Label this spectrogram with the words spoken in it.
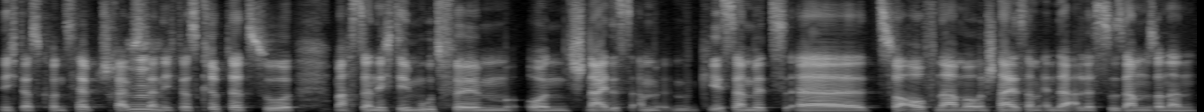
nicht das Konzept, schreibst Mhm. dann nicht das Skript dazu, machst dann nicht den Mutfilm und schneidest am, gehst damit äh, zur Aufnahme und schneidest am Ende alles zusammen, sondern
